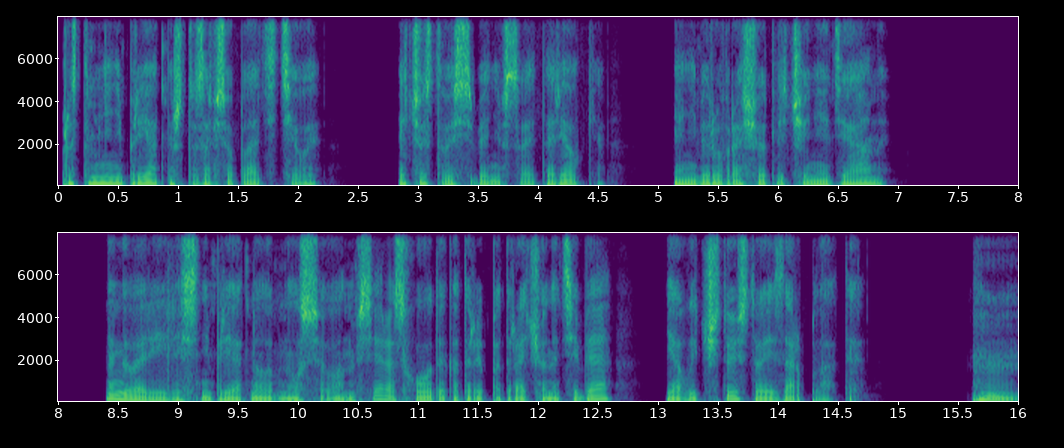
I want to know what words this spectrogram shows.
«Просто мне неприятно, что за все платите вы. Я чувствую себя не в своей тарелке. Я не беру в расчет лечение Дианы». «Договорились», — неприятно улыбнулся он. «Все расходы, которые потрачу на тебя, я вычту из твоей зарплаты». «Хм,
